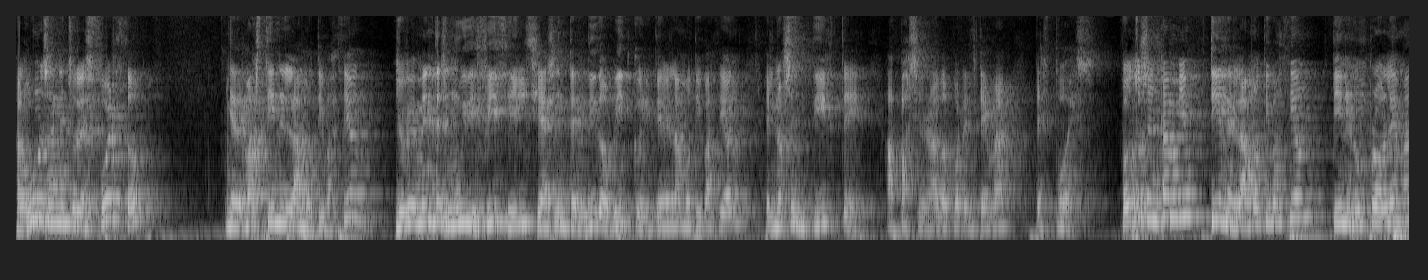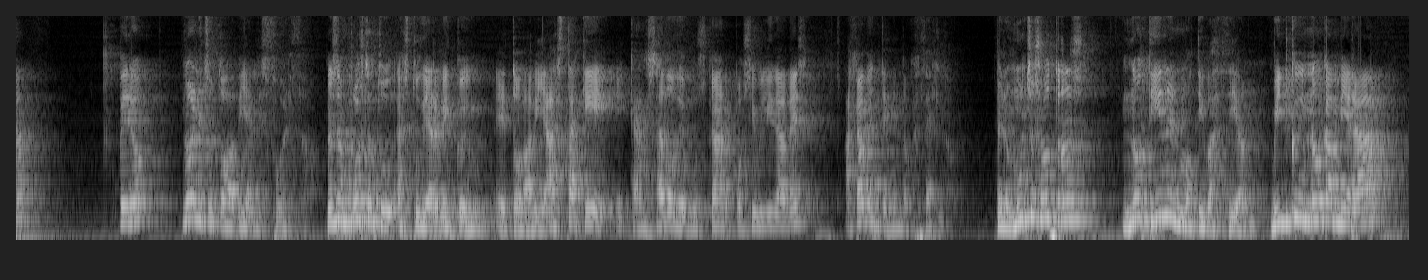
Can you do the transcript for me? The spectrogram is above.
Algunos han hecho el esfuerzo y además tienen la motivación. Y obviamente es muy difícil, si has entendido Bitcoin y tienes la motivación, el no sentirte apasionado por el tema después. Otros, en cambio, tienen la motivación, tienen un problema, pero no han hecho todavía el esfuerzo. No se han puesto a estudiar Bitcoin eh, todavía, hasta que, eh, cansado de buscar posibilidades, acaben teniendo que hacerlo. Pero muchos otros no tienen motivación. Bitcoin no cambiará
